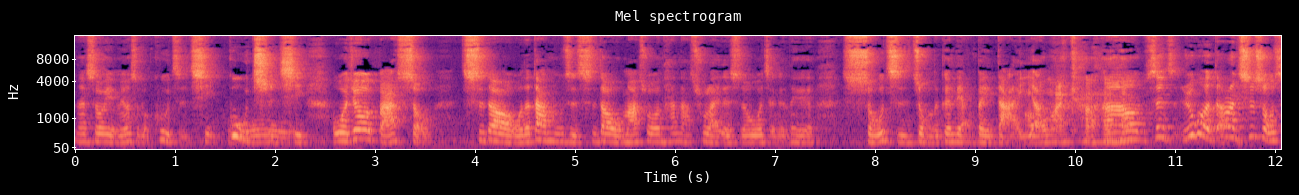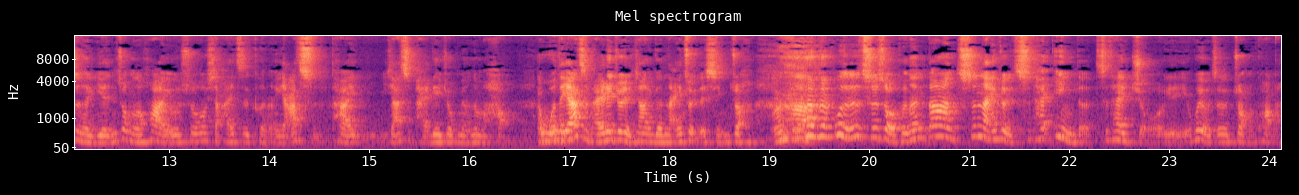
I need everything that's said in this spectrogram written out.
那时候也没有什么固齿器，固齿器，我就把手吃到我的大拇指吃到我妈说她拿出来的时候，我整个那个手指肿的跟两倍大一样。Oh my god！然后甚至如果当然吃手指很严重的话，有时候小孩子可能牙齿它牙齿排列就没有那么好。呃我的牙齿排列就有点像一个奶嘴的形状，啊，或者是吃手，可能当然吃奶嘴吃太硬的，吃太久了也也会有这个状况。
